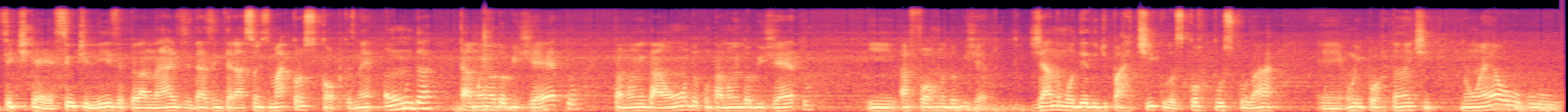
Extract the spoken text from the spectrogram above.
se, é, se, utiliza pela análise das interações macroscópicas, né? Onda, tamanho do objeto, tamanho da onda com tamanho do objeto e a forma do objeto. Já no modelo de partículas corpuscular, é, o importante não é o, o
